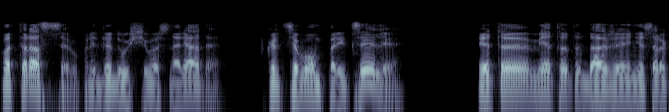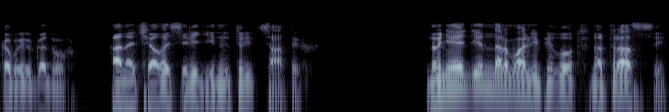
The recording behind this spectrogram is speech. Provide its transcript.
по трассеру предыдущего снаряда кольцевом прицеле — это метод даже не сороковых годов, а начала середины тридцатых. Но ни один нормальный пилот на трассы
